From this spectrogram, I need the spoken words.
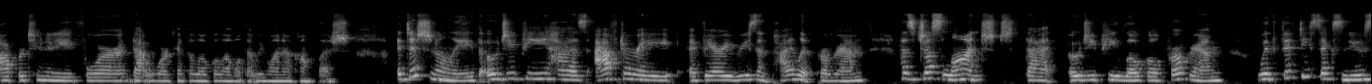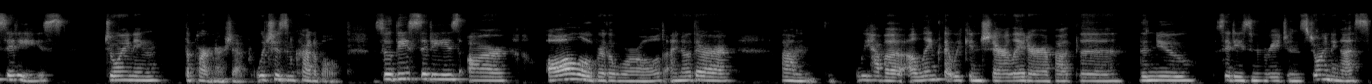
opportunity for that work at the local level that we want to accomplish. Additionally, the OGP has, after a, a very recent pilot program, has just launched that OGP local program with 56 new cities joining the partnership, which is incredible. So these cities are all over the world. I know there are, um, we have a, a link that we can share later about the, the new cities and regions joining us.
